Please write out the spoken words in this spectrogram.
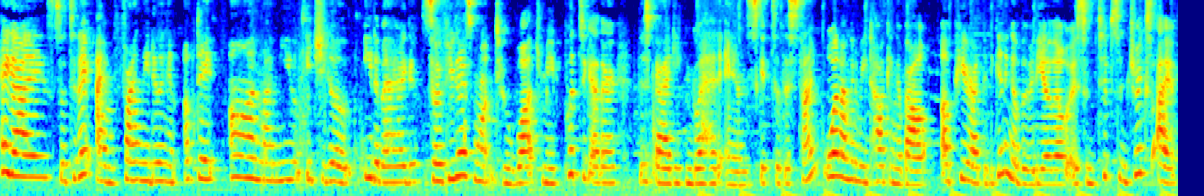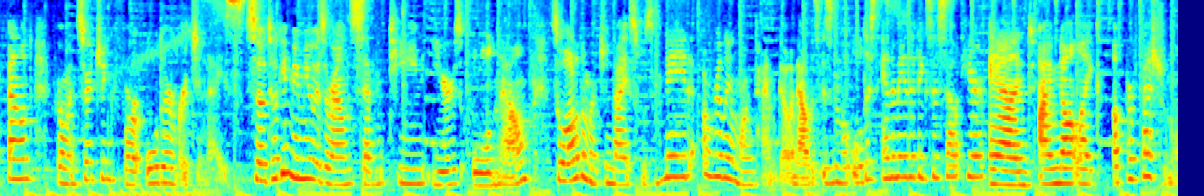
Hey guys! So today I'm finally doing an update on my Mew Ichigo Ita bag. So if you guys want to watch me put together this bag, you can go ahead and skip to this time. What I'm going to be talking about up here at the beginning of the video though is some tips and tricks I have found for when searching for older merchandise. So Tokyo Mew Mew is around 17 years old now, so a lot of the merchandise was made a really long time ago. And now this isn't the oldest anime that exists out here, and I'm not like a professional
